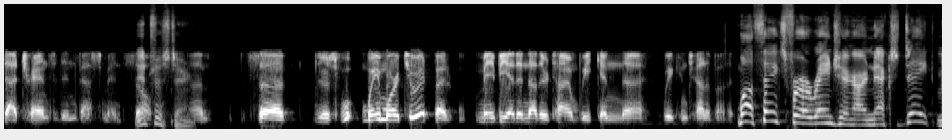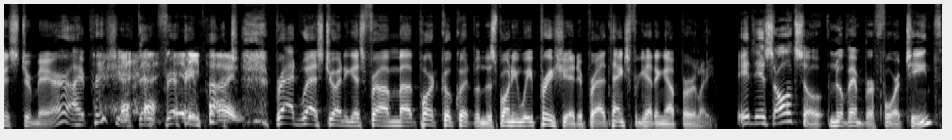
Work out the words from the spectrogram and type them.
that transit investment. So, Interesting. Um, so there's w- way more to it, but maybe at another time we can uh, we can chat about it. Well, thanks for arranging our next date, Mr. Mayor. I appreciate that very much. Brad West joining us from uh, Port Coquitlam this morning. We appreciate it, Brad. Thanks for getting up early. It is also November 14th,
